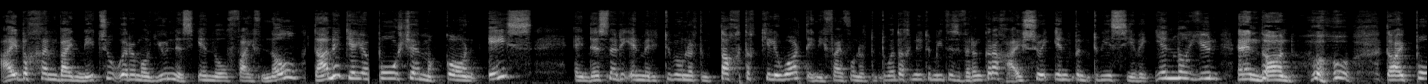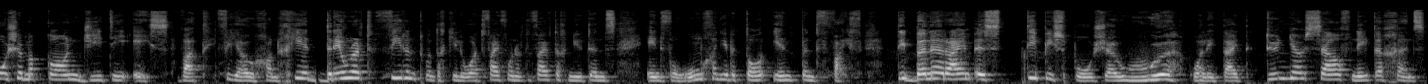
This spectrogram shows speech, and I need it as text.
hy begin by net so oor 'n miljoen, dis 1050. Dan het jy jou Porsche Macan S En dis nou die een met die 280 kW en die 520 Nm wringkrag. Hy so 1.271 miljoen en dan daai Porsche Macan GTS wat vir jou gaan gee 324 kW 550 Newtons en vir hom gaan jy betaal 1.5. Die binneruim is tipies Porsche, hoë kwaliteit. Doen jouself net 'n guns,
